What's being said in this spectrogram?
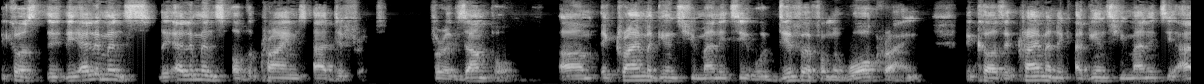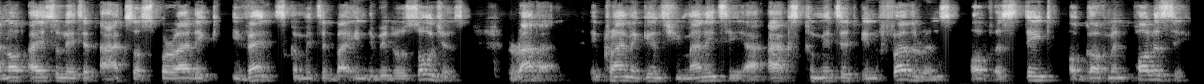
because the, the elements the elements of the crimes are different. For example, um, a crime against humanity will differ from a war crime because a crime against humanity are not isolated acts or sporadic events committed by individual soldiers. Rather, a crime against humanity are acts committed in furtherance of a state or government policy.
